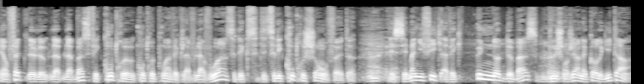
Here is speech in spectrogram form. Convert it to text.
Et en fait, le- le- la, la basse fait contre contrepoint avec la, la voix. C'est des, c'est des, c'est des contre-champs en fait. et c'est magnifique. Avec une note de basse, vous pouvez changer un accord de guitare.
